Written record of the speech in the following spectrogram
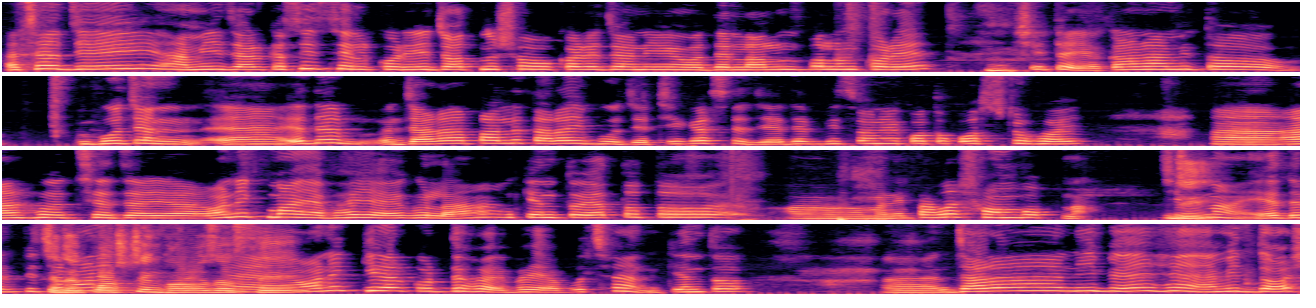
আচ্ছা যেই আমি যার কাছে সেল করি যত্ন সহকারে জানি ওদের লালন পালন করে। সেটাই। কারণ আমি তো বুঝেন এদের যারা পালে তারাই বুঝে ঠিক আছে? যে এদের পিছনে কত কষ্ট হয়। আহ, আর হচ্ছে যে অনেক মায়া ভাইয়া এগুলা কিন্তু এত তো মানে পালা সম্ভব না ঠিক না? এদের পিছনে অনেক- হ্যাঁ, অনেক কেয়ার করতে হয় ভাইয়া বুঝছেন? কিন্তু যারা নিবে হ্যাঁ আমি দশ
